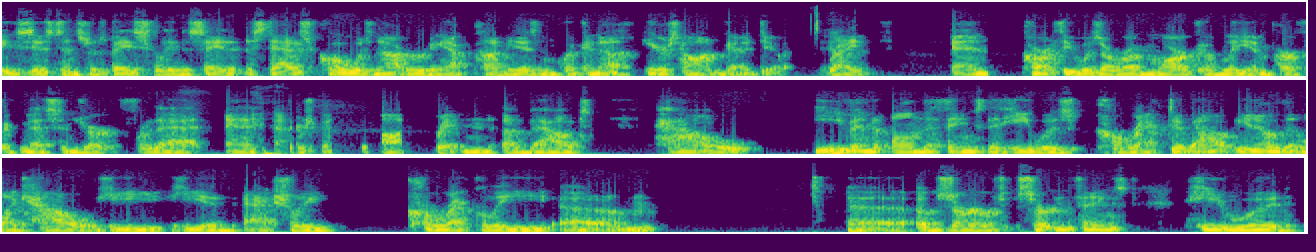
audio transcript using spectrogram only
existence was basically to say that the status quo was not rooting out communism quick enough. Here's how I'm going to do it, yeah. right? And McCarthy was a remarkably imperfect messenger for that. And yeah. there's been a lot written about how even on the things that he was correct about, you know, that like how he he had actually correctly um, uh, observed certain things, he would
